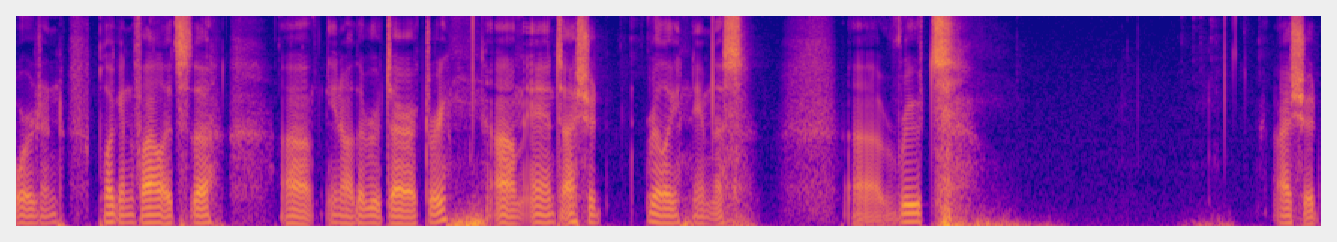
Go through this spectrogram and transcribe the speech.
origin plugin file. It's the, uh, you know, the root directory. Um, and I should really name this uh, root I should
